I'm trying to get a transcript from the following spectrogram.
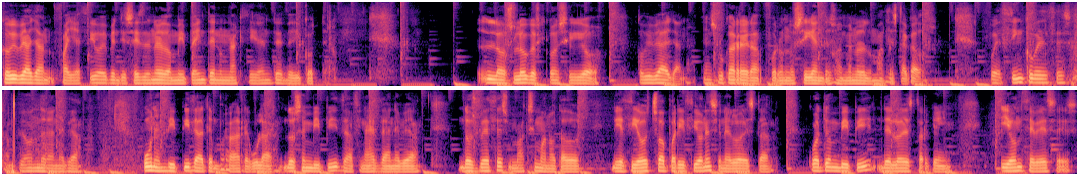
Kobe Bryant falleció el 26 de enero de 2020 en un accidente de helicóptero. Los logros que consiguió Kobe Bryant en su carrera fueron los siguientes, o al menos los más destacados. Fue cinco veces campeón de la NBA, un MVP de la temporada regular, dos MVP de las finales de la NBA, dos veces máximo anotador, 18 apariciones en el All-Star, 4 MVP del All-Star Game y 11 veces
